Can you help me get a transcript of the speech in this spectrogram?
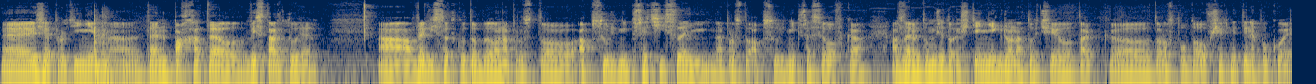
eh, že proti ním ten pachatel vystartuje. A ve výsledku to bylo naprosto absurdní přečíslení, naprosto absurdní přesilovka. A vzhledem tomu, že to ještě někdo natočil, tak to rozpoutalo všechny ty nepokoje.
